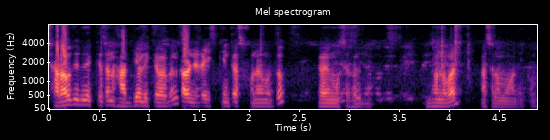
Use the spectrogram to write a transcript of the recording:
ছাড়াও যদি লিখতে চান, হাত দিয়ে লিখতে পারবেন, কারণ এটা স্ক্রিন টাচ ফোনের মতো মুছে ফেলবে। ধন্যবাদ, আসসালামু আলাইকুম।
